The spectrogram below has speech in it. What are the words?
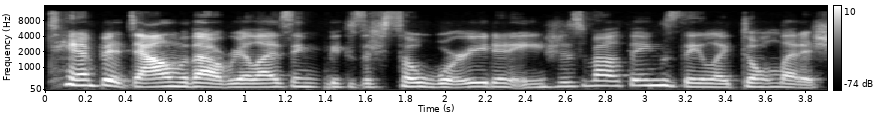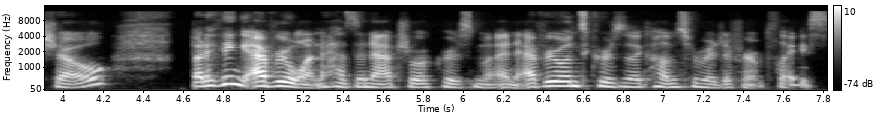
tamp it down without realizing because they're so worried and anxious about things, they like don't let it show. But I think everyone has a natural charisma, and everyone's charisma comes from a different place.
